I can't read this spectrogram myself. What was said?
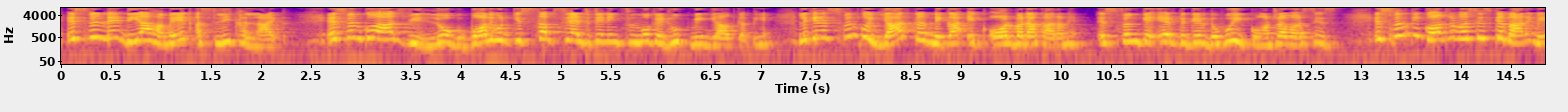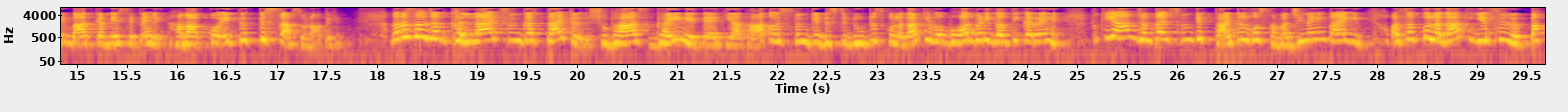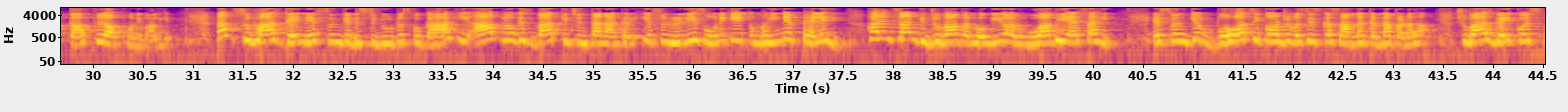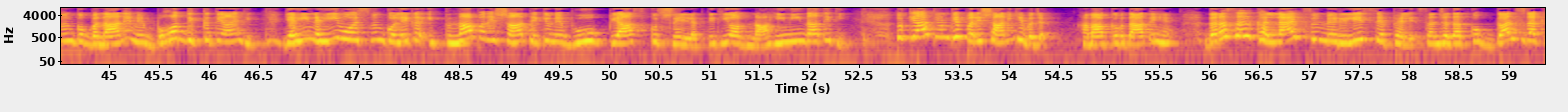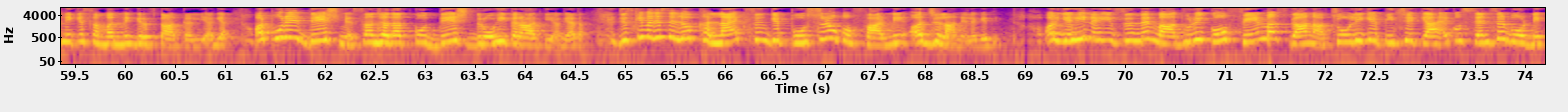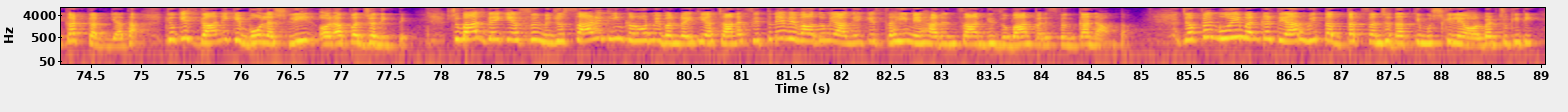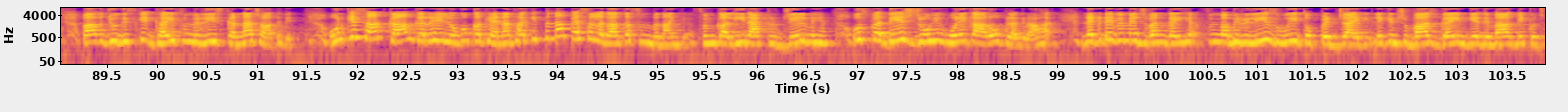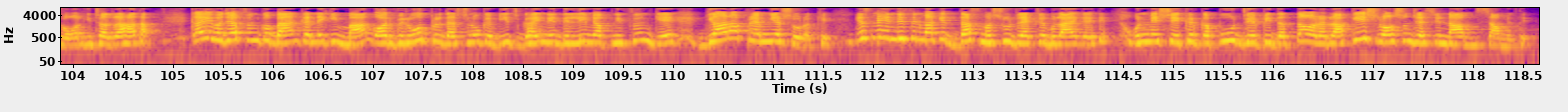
इस फ़िल्म ने दिया हमें एक असली खलनायक। इस फ़िल्म को आज भी लोग बॉलीवुड की सबसे एंटरटेनिंग फ़िल्मों के रूप में याद करते हैं। लेकिन इस फ़िल्म को याद करने का एक और बड़ा कारण है। इस फ़िल्म के इर्द गिर्द हुई कॉन्ट्रावर्सीज इस फ़िल्म की कॉन्ट्रोवर्सीज के बारे में बात करने से पहले हम आपको एक किस्सा सुनाते हैं। दरअसल, जब खलनायक फ़िल्म का टाइटल सुभाष घई ने तय किया था तो इस फ़िल्म के डिस्ट्रीब्यूटर्स को लगा कि वो बहुत बड़ी गलती कर रहे हैं, क्योंकि आम जनता इस फ़िल्म के टाइटल को समझ ही नहीं पाएगी और सबको लगा कि ये फ़िल्म पक्का फ्लॉप होने वाली है। तब सुभाष घई ने फ़िल्म के डिस्ट्रीब्यूटर्स को कहा कि आप लोग इस बात की चिंता ना करें, ये फ़िल्म रिलीज़ होने के एक महीने पहले ही हर इंसान की जुबा पर होगी और हुआ भी ऐसा ही। इस फ़िल्म के बहुत सी कॉन्ट्रोवर्सीज का सामना करना पड़ा था। सुभाष गई को इस फ़िल्म को बनाने में बहुत दिक्कतें आई थी। यही नहीं, वो इस फ़िल्म को लेकर इतना परेशान थे कि उन्हें भूख, प्यास कुछ नहीं लगती थी और ना ही नींद आती थी। तो क्या थी उनकी परेशानी की वजह? हम आपको बताते हैं। दरअसल, खलनायक फ़िल्म में रिलीज़ से पहले संजय दत्त को गन्स रखने के संबंध में गिरफ़्तार कर लिया गया और पूरे देश में संजय दत्त को देशद्रोही करार दिया गया था, जिसकी वजह से लोग खलनायक फ़िल्म के पोस्टरों को फाड़ने और जलाने लगे थे। और यही नहीं फ़िल्म में माधुरी को फ़ेमस गाना, चोली के पीछे क्या है, को सेंसर बोर्ड ने कट कर दिया था, क्योंकि इस गाने के बोल अश्लील और अपजनिक थे। सुभाष गई की फ़िल्म जो साढ़े तीन करोड़ में बन रही थी, अचानक से इतने विवादों में आ गई कि सही में हर इंसान की ज़ुबान पर इस फ़िल्म का नाम था। जब फ़िल्म पूरी बनकर तैयार हुई, तब तक संजय दत्त की मुश्किलें और बढ़ चुकी थी। बावजूद इसके घई फ़िल्म रिलीज़ करना चाहते थे, उनके साथ काम कर रहे लोगों का कहना था कि इतना पैसा लगाकर फ़िल्म बनाई है। फ़िल्म का लीड एक्टर जेल में है, उस पर देशद्रोही होने का आरोप लग रहा है। नेगेटिव इमेज बन गई है, फ़िल्म अभी रिलीज़ हुई तो पिट जाएगी, लेकिन सुभाष गई इनके दिमाग में कुछ और ही चल रहा था। कई वजह फ़िल्म को बैन करने की मांग और विरोध प्रदर्शनों के बीच गई ने दिल्ली में अपनी फ़िल्म के 11 प्रीमियर शो रखे। इसमें हिंदी सिनेमा के 10 मशहूर डायरेक्टर बुलाए गए थे। उनमें शेखर कपूर, जेपी दत्ता और राकेश रोशन जैसे नाम शामिल थे।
